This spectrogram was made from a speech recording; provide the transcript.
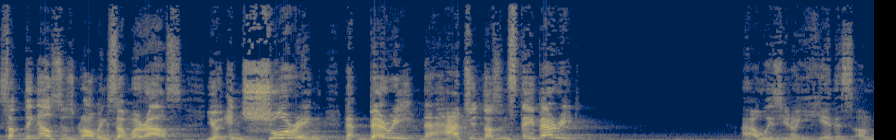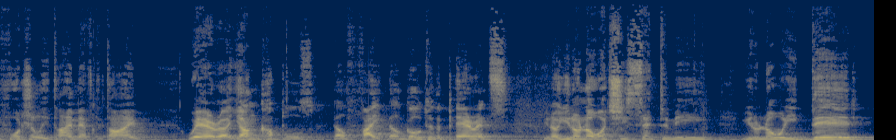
something else is growing somewhere else. You're ensuring that bury the hatchet doesn't stay buried. I always, you know, you hear this unfortunately time after time where uh, young couples, they'll fight, they'll go to the parents, you know, you don't know what she said to me, you don't know what he did.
